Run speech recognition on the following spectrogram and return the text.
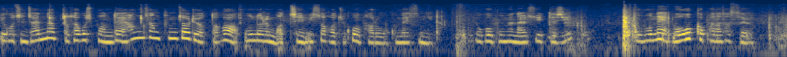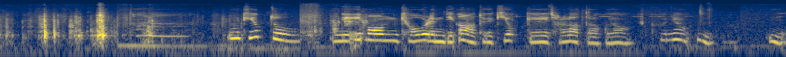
이거 진짜 옛날부터 사고 싶었는데 항상 품절이었다가 오늘은 마침 있어가지고 바로 구매했습니다. 요거 보면 알 수 있듯이 요번에 머그컵 하나 샀어요. 너무 귀엽죠? 아니 이번 겨울 MD가 되게 귀엽게 잘 나왔더라고요. 그냥 음,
